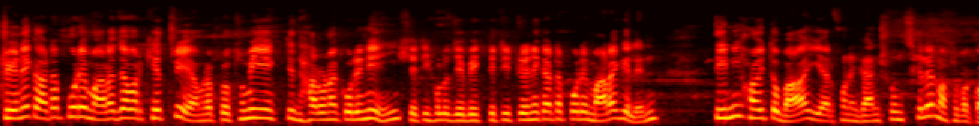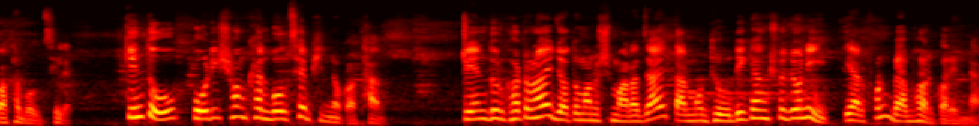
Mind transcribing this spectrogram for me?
ট্রেনে কাটা পড়ে মারা যাওয়ার ক্ষেত্রে আমরা প্রথমেই একটি ধারণা করে নিই, সেটি হলো যে ব্যক্তিটি ট্রেনে কাটা পড়ে মারা গেলেন, তিনি হয়তো বা ইয়ারফোনে গান শুনছিলেন অথবা কথা বলছিলেন। কিন্তু পরিসংখ্যান বলছে ভিন্ন কথা। ট্রেন দুর্ঘটনায় যত মানুষ মারা যায়, তার মধ্যে অধিকাংশ জনই ইয়ারফোন ব্যবহার করেন না।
